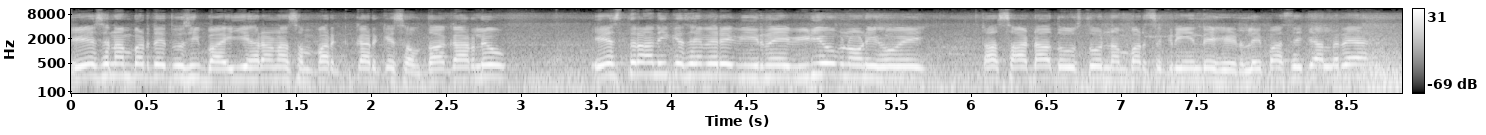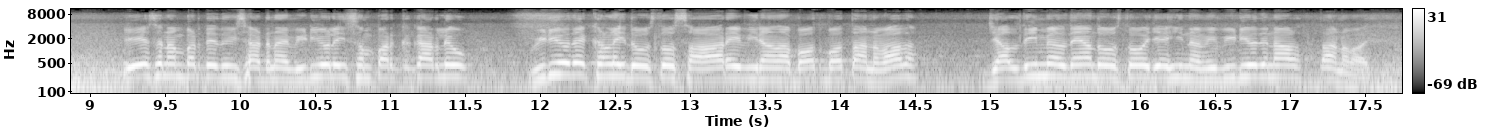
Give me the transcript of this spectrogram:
ਇਸ ਨੰਬਰ ਤੇ ਤੁਸੀਂ ਬਾਈ ਜੀ ਹਰਾਂ ਨਾਲ ਸੰਪਰਕ ਕਰਕੇ ਸੌਦਾ ਕਰ ਲਿਓ। ਇਸ ਤਰ੍ਹਾਂ ਦੀ ਕਿਸੇ ਮੇਰੇ ਵੀਰ ਨੇ ਵੀਡੀਓ ਬਣਾਉਣੀ ਹੋਵੇ, ਤਾਂ ਸਾਡਾ ਦੋਸਤੋ ਨੰਬਰ ਸਕਰੀਨ ਦੇ ਹੇਠਲੇ ਪਾਸੇ ਚੱਲ ਰਿਹਾ ਇਸ ਨੰਬਰ ਤੇ ਤੁਸੀਂ ਸਾਡੇ ਨਾਲ ਵੀਡੀਓ ਲਈ ਸੰਪਰਕ ਕਰ ਲਿਓ। ਵੀਡੀਓ ਦੇਖਣ ਲਈ ਦੋਸਤੋ ਸਾਰੇ ਵੀਰਾਂ ਦਾ ਬਹੁਤ ਬਹੁਤ ਧੰਨਵਾਦ। ਜਲਦੀ ਮਿਲਦੇ ਹਾਂ ਦੋਸਤੋ ਅਜਿਹੀ ਨਵੀਂ ਵੀਡੀਓ ਦੇ ਨਾਲ। ਧੰਨਵਾਦ ਜੀ।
